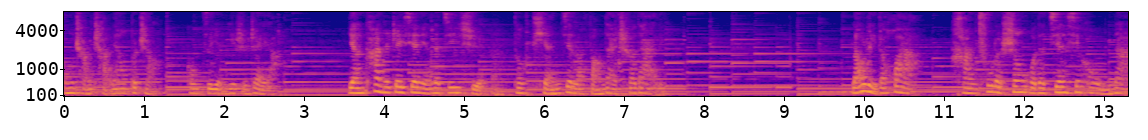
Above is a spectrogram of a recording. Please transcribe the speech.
工厂产量不涨，工资也一直这样，眼看着这些年的积蓄都填进了房贷车贷里。老李的话喊出了生活的艰辛和无奈，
